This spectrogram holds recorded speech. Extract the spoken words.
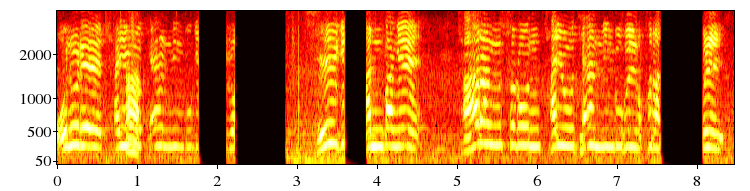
오늘의 자유 아. 대한민국의 세계 안방의 자랑스러운 자유 대한민국을 허락을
